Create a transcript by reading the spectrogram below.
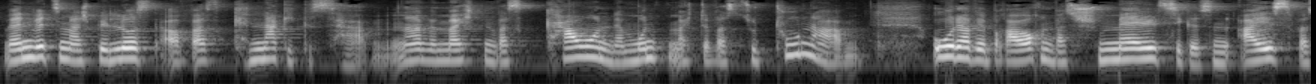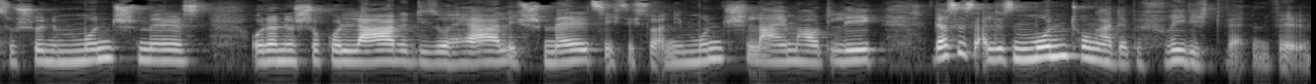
Wenn wir zum Beispiel Lust auf was Knackiges haben, ne, wir möchten was kauen, der Mund möchte was zu tun haben, oder wir brauchen was Schmelziges, ein Eis, was so schön im Mund schmilzt, oder eine Schokolade, die so herrlich schmelzig sich so an die Mundschleimhaut legt, das ist alles Mundhunger, der befriedigt werden will.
